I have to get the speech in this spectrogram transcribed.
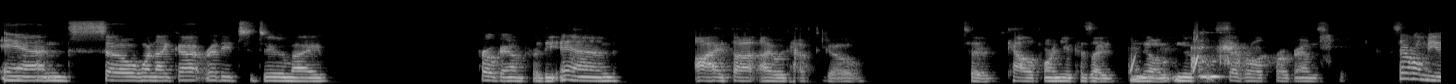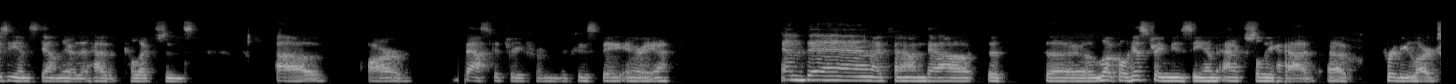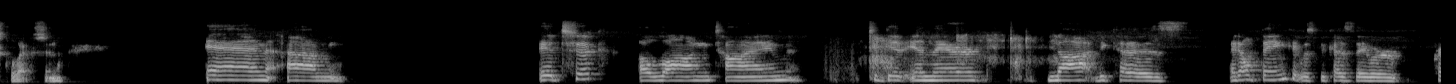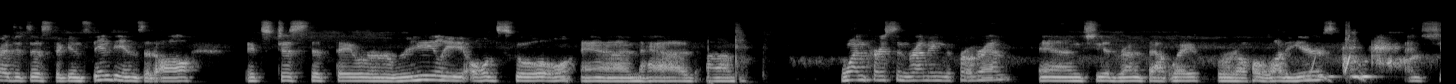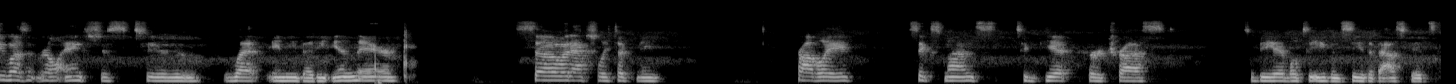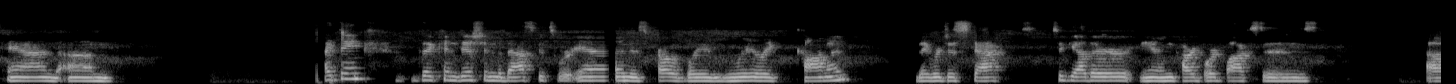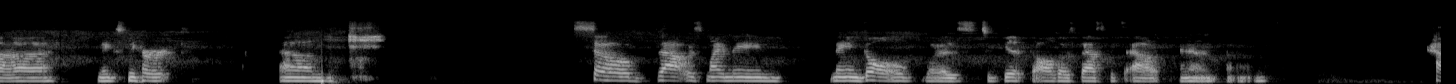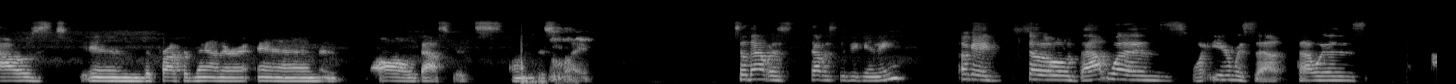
And so when I got ready to do my program for the end, I thought I would have to go to California because I know knew several programs, several museums down there that had collections of our basketry from the Coos Bay area. And then I found out that the local history museum actually had a pretty large collection. And um, it took a long time to get in there, not because I don't think it was because they were prejudiced against Indians at all. It's just that they were really old school and had um, one person running the program, and she had run it that way for a whole lot of years. And she wasn't real anxious to let anybody in there. So it actually took me probably six months to get her trust to be able to even see the baskets. And um, I think the condition the baskets were in is probably really common. They were just stacked together in cardboard boxes. Uh, makes me hurt. Um, so that was my main main goal was to get all those baskets out and um, housed in the proper manner and all the baskets on display. So that was that was the beginning. Okay, so that was what year was that? That was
